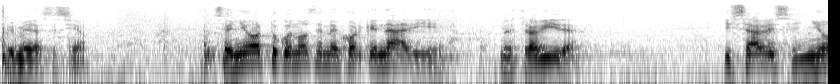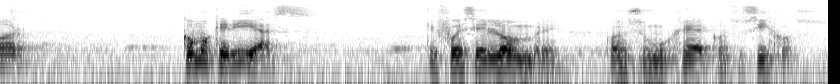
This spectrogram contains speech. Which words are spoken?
primera sesión. Señor, tú conoces mejor que nadie nuestra vida. Y sabes, Señor, cómo querías que fuese el hombre con su mujer, con sus hijos.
